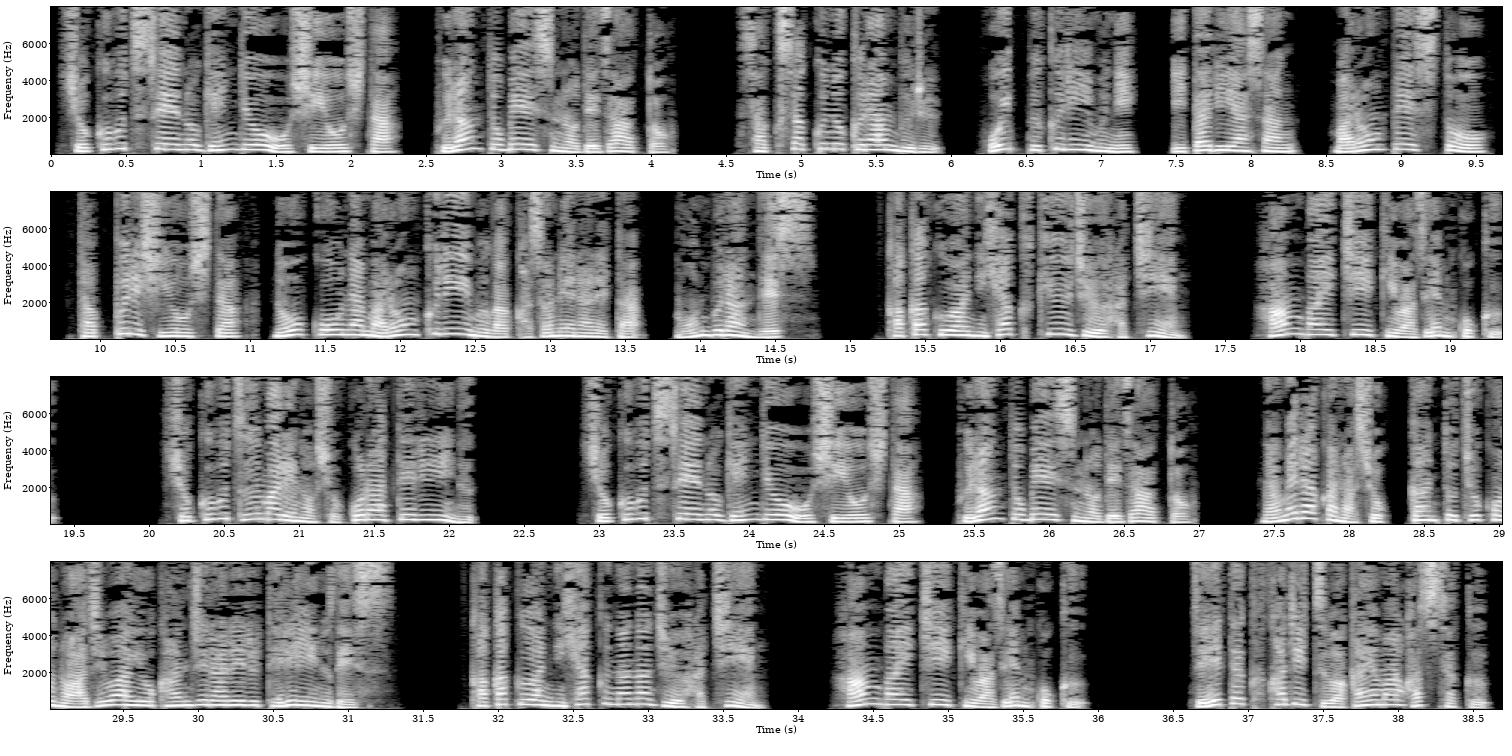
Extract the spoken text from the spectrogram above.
植物性の原料を使用したプラントベースのデザート。サクサクのクランブル、ホイップクリームにイタリア産マロンペーストをたっぷり使用した濃厚なマロンクリームが重ねられたモンブランです。価格は298円。販売地域は全国。植物生まれのショコラテリーヌ。植物性の原料を使用したプラントベースのデザート。滑らかな食感とチョコの味わいを感じられるテリーヌです。価格は278円。販売地域は全国。贅沢果実和歌山発作。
